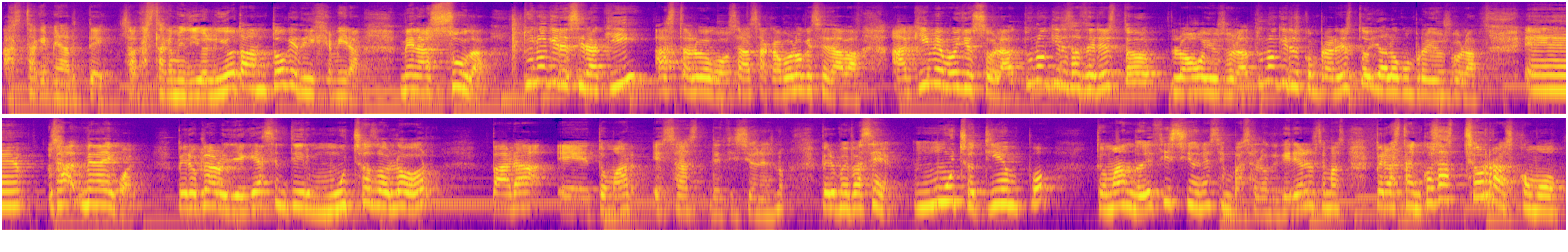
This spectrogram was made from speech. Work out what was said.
Hasta que me harté. O sea, hasta que me dio lío tanto que dije, mira, me la suda. Tú no quieres ir aquí, hasta luego. O sea, se acabó lo que se daba. Aquí me voy yo sola. Tú no quieres hacer esto, lo hago yo sola. Tú no quieres comprar esto, ya lo compro yo sola. Eh, o sea, me da igual. Pero claro, llegué a sentir mucho dolor para eh, tomar esas decisiones, ¿no? Pero me pasé mucho tiempo tomando decisiones en base a lo que querían los demás, pero hasta en cosas chorras como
